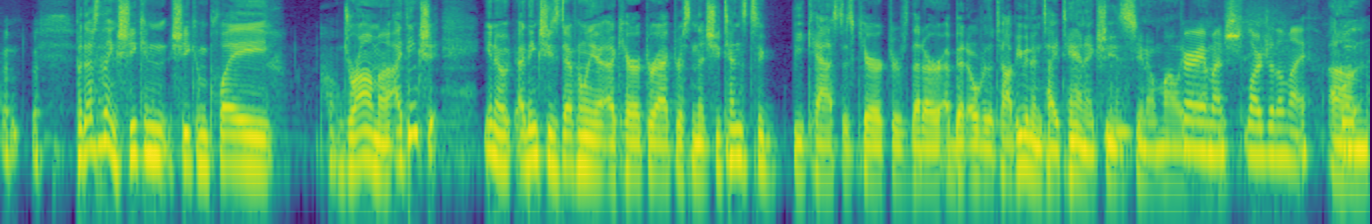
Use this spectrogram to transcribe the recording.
But that's the thing. She can she can play drama. I think she, you know, I think she's definitely a, a character actress, and that she tends to be cast as characters that are a bit over the top. Even in Titanic, she's you know Molly. Very Brown, much larger than life. well,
